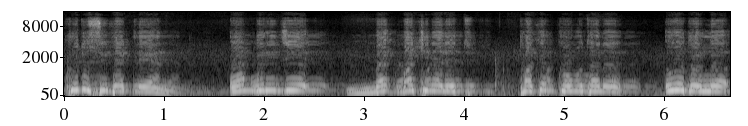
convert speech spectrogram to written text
Kudüs'ü bekleyen 11. Me- makineli takım komutanı Iğdırlı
